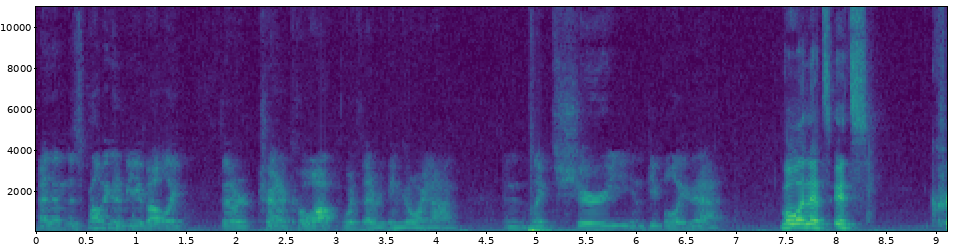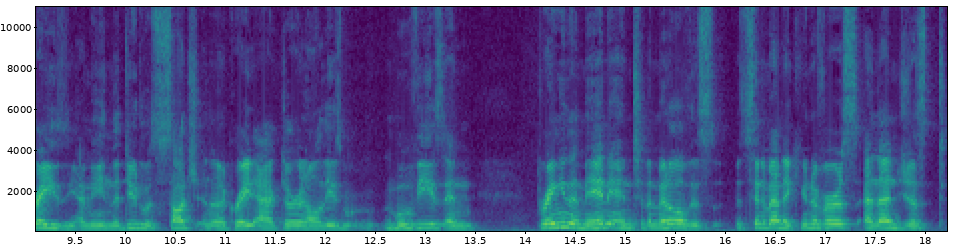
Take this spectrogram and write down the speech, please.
and then there's probably going to be about like they're trying to co-op with everything going on, and like Shuri and people like that. Well, and it's it's crazy. I mean, the dude was such an- a great actor in all these m- movies, and bringing them in into the middle of this cinematic universe, and then just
